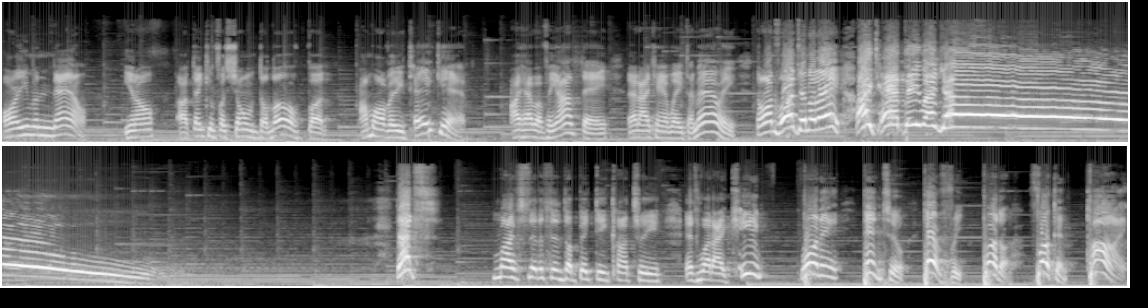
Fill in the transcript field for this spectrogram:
Or even now, you know, uh, thank you for showing the love, but I'm already taken. I have a fiance that I can't wait to marry. So unfortunately, I can't be with you. That's my citizens of Big D country is what I keep running into every motherfucking time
